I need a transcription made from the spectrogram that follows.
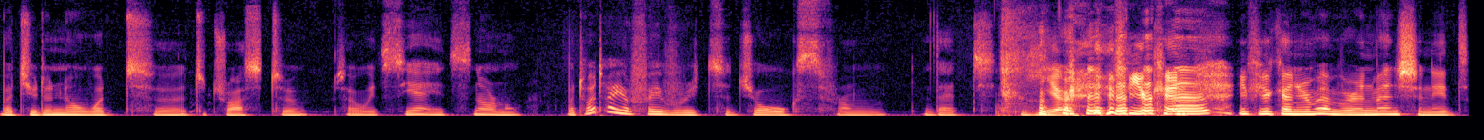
but you don't know what uh, to trust to. So it's yeah, it's normal. But what are your favorite uh, jokes from that year, if you can, if you can remember and mention it?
